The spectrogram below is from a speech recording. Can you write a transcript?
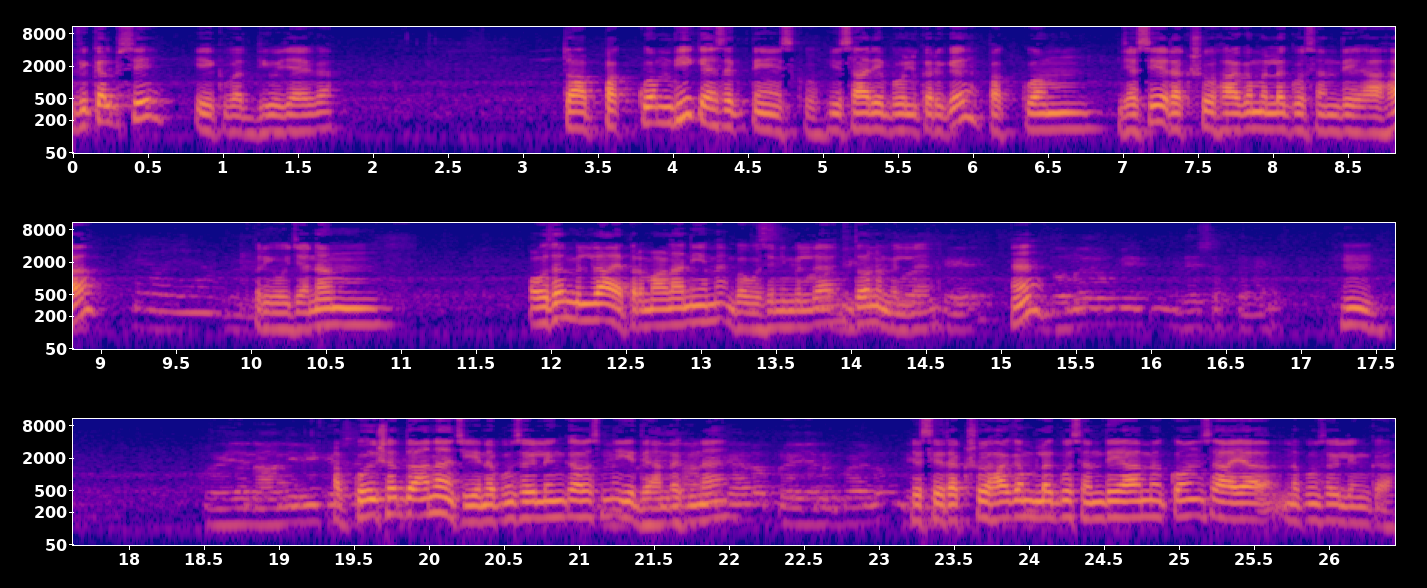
विकल्प से एक वत भी हो जाएगा। तो आप पक्वम भी कह सकते हैं इसको ये सारे बोल करके पक्वम जैसे रक्षो हागम लघु संदेहा प्रयोजनम। उधर मिल रहा है प्रमाणानी में बहुवचनी मिल रहा है दोनों मिल रहे हैं। हैं? दोनों दे सकते हैं। हम्म। अब कोई शब्द आना चाहिए नपुंसक लिंग का उसमें ये ध्यान रखना है। जैसे रक्षोहागम लघु संदेहा में कौन सा आया नपुंसक लिंग का?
